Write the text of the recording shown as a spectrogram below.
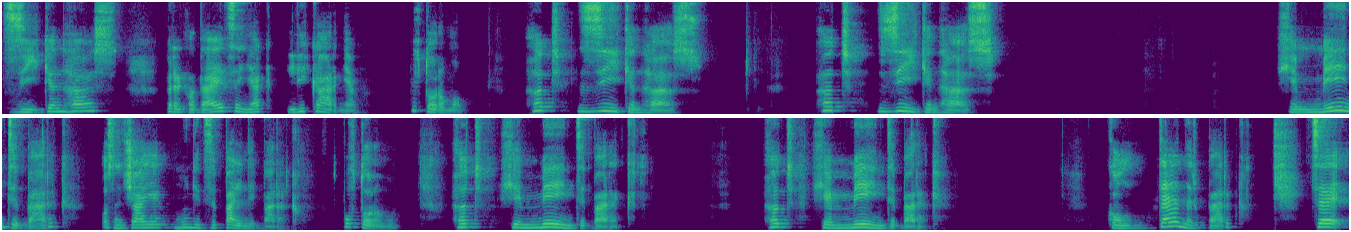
Ziekenhuis перекладається як лікарня. Het ziekenhuis. Het ziekenhuis. Gemeentepark означає муніципальний парк. Повторимо. Het gemeentepark. Het gemeentepark. Контейнерпарк це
